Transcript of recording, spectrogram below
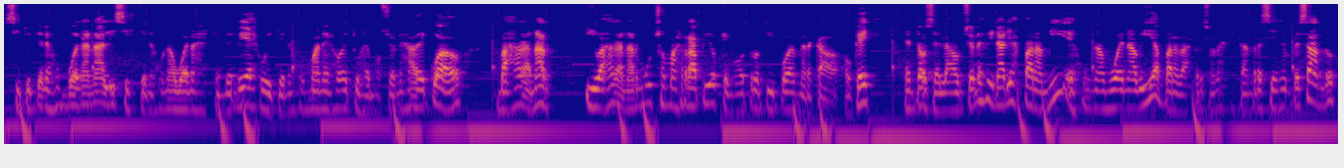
si tú tienes un buen análisis, tienes una buena gestión de riesgo y tienes un manejo de tus emociones adecuado, vas a ganar y vas a ganar mucho más rápido que en otro tipo de mercado, ¿ok? Entonces las opciones binarias para mí es una buena vía para las personas que están recién empezando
